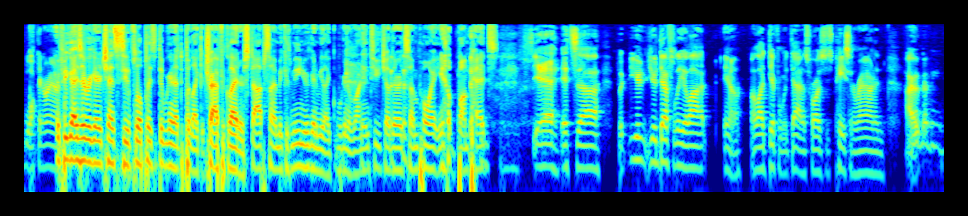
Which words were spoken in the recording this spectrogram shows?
walking around. If you guys ever get a chance to see the float place, I think we're going to have to put like a traffic light or stop sign because me and you are going to be like, we're going to run into each other at some point, you know, bump heads. Yeah, it's uh, but you're you're definitely a lot, you know, a lot different with that as far as just pacing around. And I remember, you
